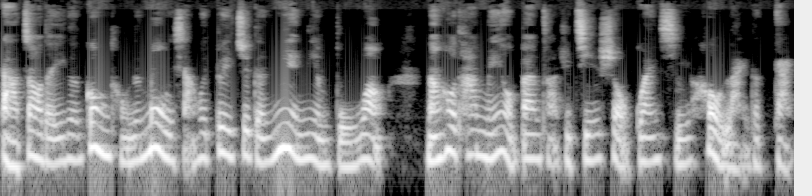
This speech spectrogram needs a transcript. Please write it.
打造的一个共同的梦想，会对这个念念不忘。然后他没有办法去接受关系后来的改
